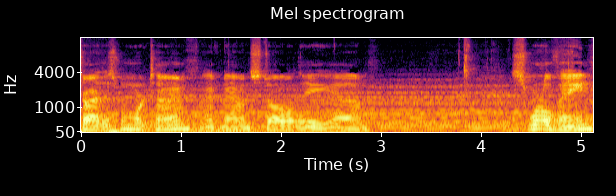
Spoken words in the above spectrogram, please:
Try this one more time. I've now installed a um, swirl vane.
